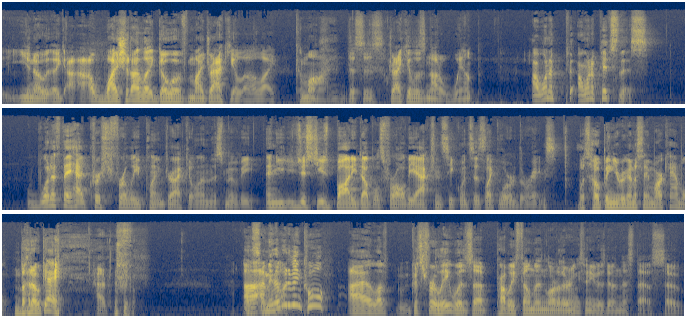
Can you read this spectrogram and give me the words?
you know, like, I, I, why should I let go of my Dracula? Like, come on, this is Dracula's not a wimp. I want to. I want to pitch this. What if they had Christopher Lee playing Dracula in this movie, and you, you just use body doubles for all the action sequences, like Lord of the Rings? Was hoping you were going to say Mark Hamill, but okay. I- Uh, I mean, that would have been cool. I love Christopher Lee was uh, probably filming Lord of the Rings when he was doing this, though. So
